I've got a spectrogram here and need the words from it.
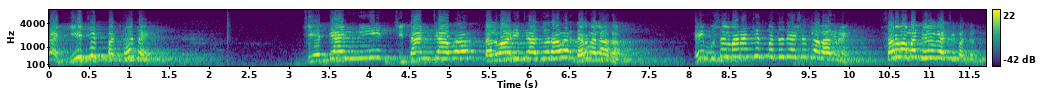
तर ही जी पद्धत आहे जेत्यांनी जितांच्यावर तलवारीच्या जोरावर धर्म लादा हे मुसलमानांचीच पद्धत आहे अशातला भाग नाही. सर्व मध्ययुगाची पद्धत आहे.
